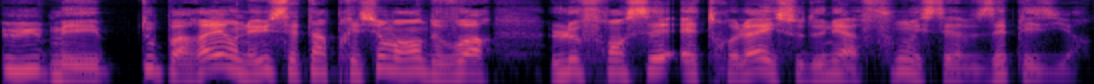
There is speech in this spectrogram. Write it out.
eu, mais tout pareil, on a eu cette impression vraiment de voir le Français être là et se donner à fond et ça faisait plaisir.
